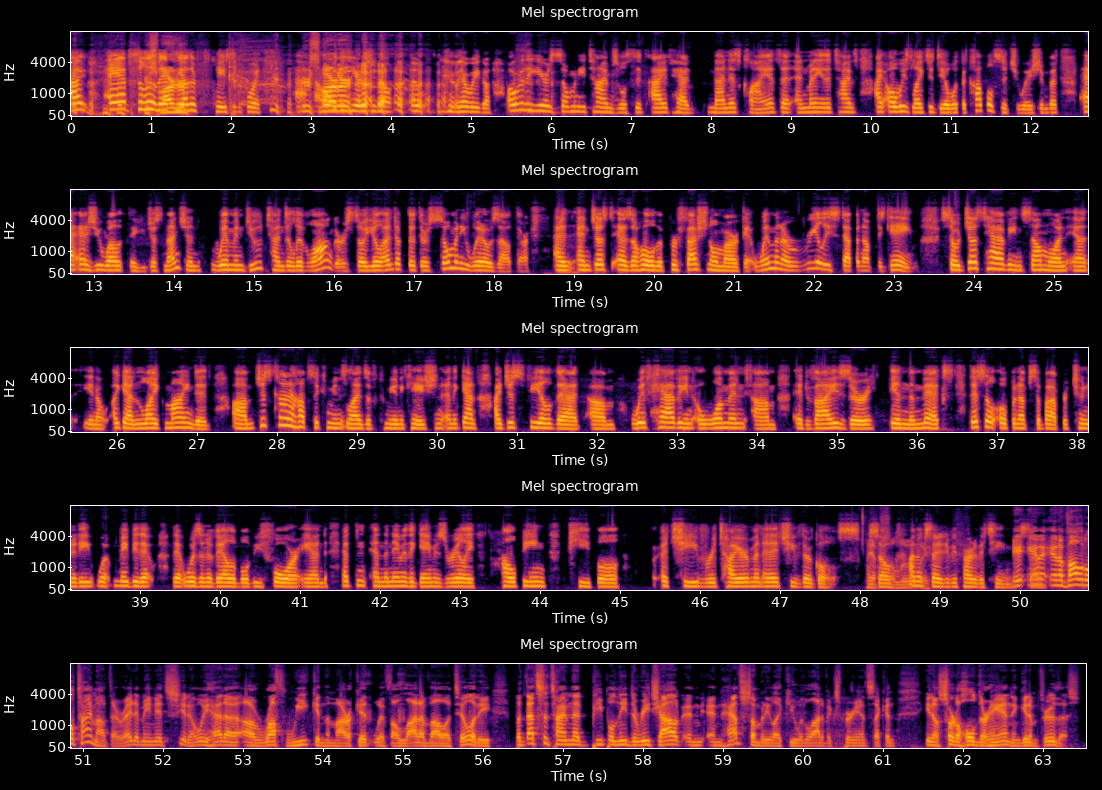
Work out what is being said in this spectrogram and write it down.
I, absolutely. That's the other case in point. You're smarter. Over the years, you know, oh, there we go. Over the years, so many times we'll sit. I've had men as clients and, and many of the times i always like to deal with the couple situation but as you well you just mentioned women do tend to live longer so you'll end up that there's so many widows out there and and just as a whole the professional market women are really stepping up the game so just having someone uh, you know again like-minded um, just kind of helps the community lines of communication and again i just feel that um, with having a woman um, advisor in the mix, this will open up some opportunity, what maybe that, that wasn't available before. And, the, and the name of the game is really helping people achieve retirement and achieve their goals. Absolutely. So I'm excited to be part of a team. And, so. and, a, and, a, volatile time out there, right? I mean, it's, you know, we had a, a, rough week in the market with a lot of volatility, but that's the time that people need to reach out and, and have somebody like you with a lot of experience that can, you know, sort of hold their hand and get them through this.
